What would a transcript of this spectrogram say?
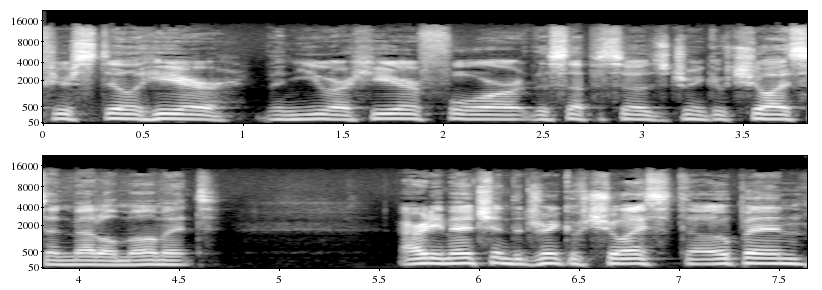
If you're still here, then you are here for this episode's drink of choice and metal moment. I already mentioned the drink of choice to open.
